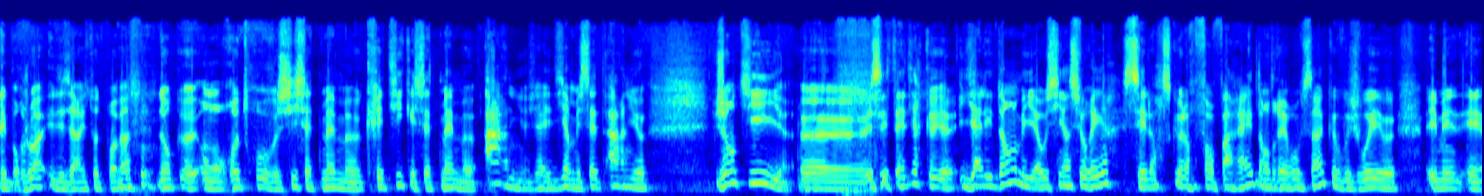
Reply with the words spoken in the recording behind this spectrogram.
Les bourgeois et des aristos de province. Donc euh, on retrouve aussi cette même euh, critique et cette même euh, hargne, j'allais dire, mais cette hargne gentille. euh, C'est-à-dire qu'il y a les dents, mais il y a aussi un sourire. C'est lorsque l'enfant paraît d'André Roussin que vous jouez euh, et, mais- et,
